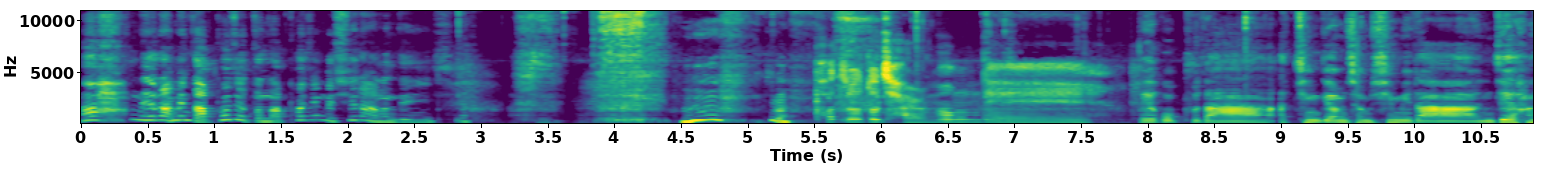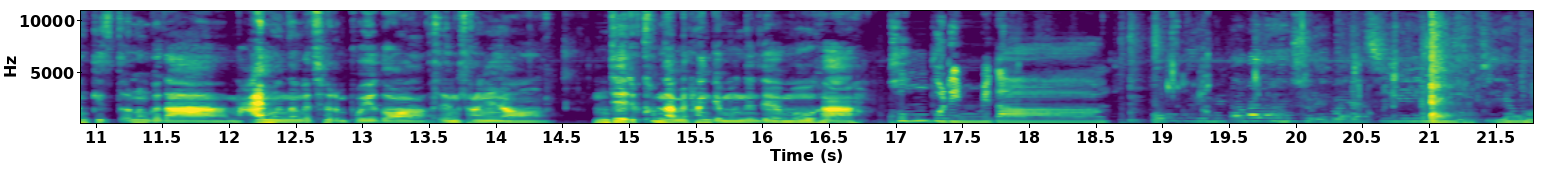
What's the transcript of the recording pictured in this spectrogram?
아, 내 라면 다 퍼졌다. 나 퍼진 거 싫어하는데. 이 씨. 파주도 잘 먹네. 배고프다. 아침 겸 점심이다. 이제 한 끼 떠는 거다. 많이 먹는 것처럼 보여도 영상에는. 이제 컵라면 한 개 먹는데 뭐가? 콩불입니다. 콩불입니다. 나도 한술 해봐야지. 이양 뭐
